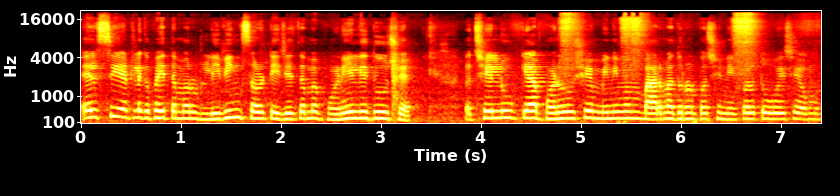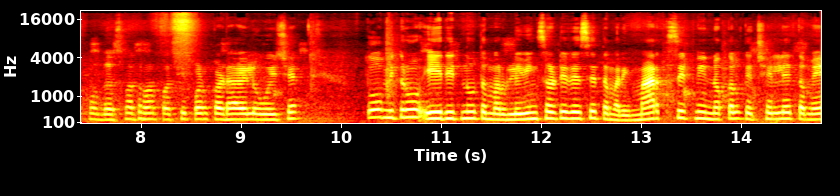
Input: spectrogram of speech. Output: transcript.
એલસી એટલે કે ભાઈ તમારું લિવિંગ સર્ટી જે તમે ભણી લીધું છે, છેલ્લું ક્યાં ભણ્યું છે મિનિમમ બારમા ધોરણ પછી નીકળતું હોય છે, અમુકનું દસમા ધોરણ પછી પણ કઢાવેલું હોય છે. તો મિત્રો, એ રીતનું તમારું લિવિંગ સર્ટી રહેશે. તમારી માર્કશીટની નકલ કે છેલ્લે તમે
